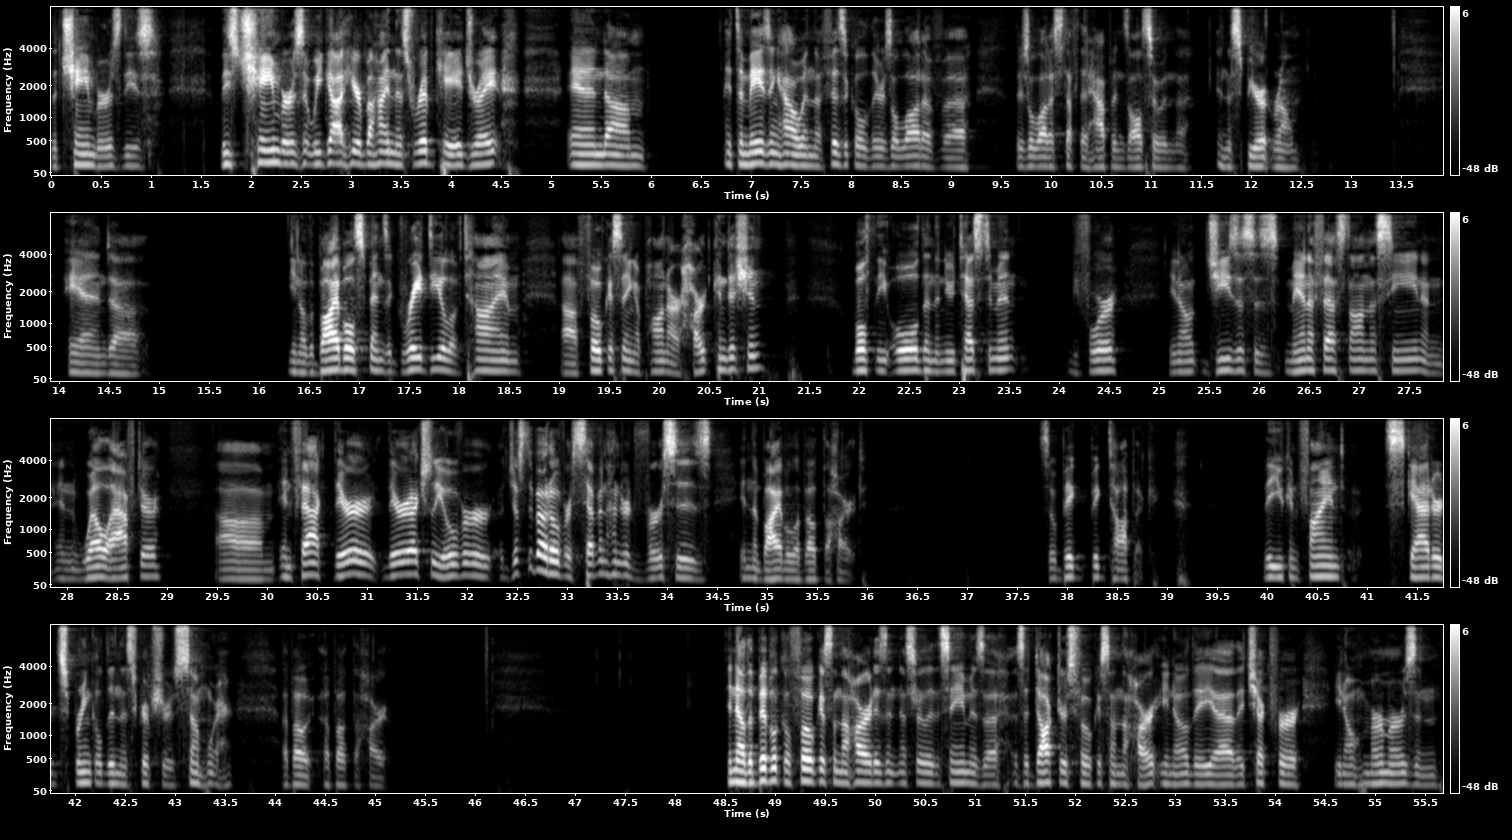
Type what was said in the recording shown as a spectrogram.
the chambers, these these chambers that we got here behind this rib cage, right? And um, it's amazing how, in the physical, there's a lot of uh, there's a lot of stuff that happens also in the in the spirit realm. And, uh, you know, the Bible spends a great deal of time uh, focusing upon our heart condition, both the Old and the New Testament, before, you know, Jesus is manifest on the scene and, and well after. Um, in fact, there, there are actually over, just about over 700 verses in the Bible about the heart. So, big, big topic that you can find scattered, sprinkled in the scriptures somewhere about, about the heart. And now the biblical focus on the heart isn't necessarily the same as a, as a doctor's focus on the heart. You know, they, uh, they check for, you know, murmurs and,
